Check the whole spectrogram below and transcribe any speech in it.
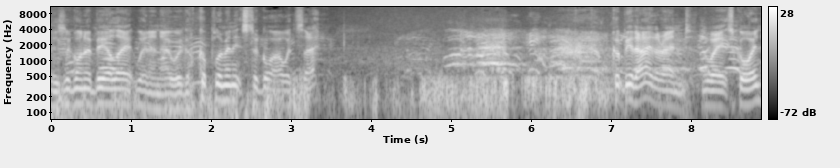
Is there going to be a late winner now? We've got a couple of minutes to go, I would say. Could be at either end, the way it's going.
